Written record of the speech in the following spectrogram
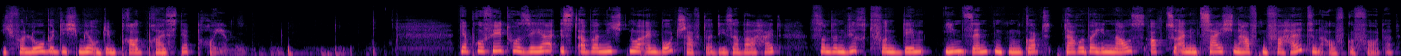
ich verlobe dich mir um den Brautpreis der Treue. Der Prophet Hosea ist aber nicht nur ein Botschafter dieser Wahrheit, sondern wird von dem ihn sendenden Gott darüber hinaus auch zu einem zeichenhaften Verhalten aufgefordert.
